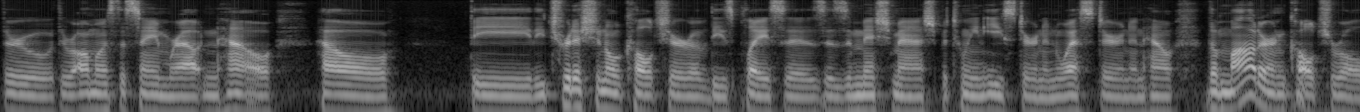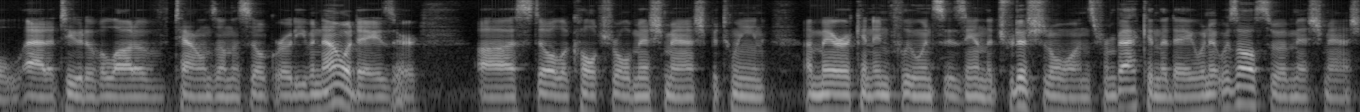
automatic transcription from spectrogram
through through almost the same route and how how the the traditional culture of these places is a mishmash between Eastern and Western, and how the modern cultural attitude of a lot of towns on the Silk Road, even nowadays, are uh, still a cultural mishmash between American influences and the traditional ones from back in the day when it was also a mishmash.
